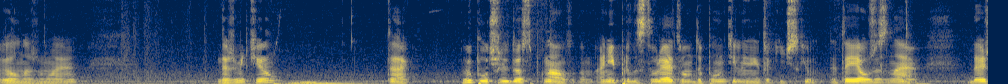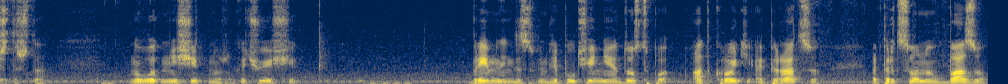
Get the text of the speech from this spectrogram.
L нажимаю. Нажмите L. Так. Вы получили доступ к навыкам. Они предоставляют вам дополнительные тактические... Это я уже знаю. Дальше-то что? Ну вот, мне щит нужен. Хочу я щит. Временно недоступен. Для получения доступа откройте операцию, операционную базу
